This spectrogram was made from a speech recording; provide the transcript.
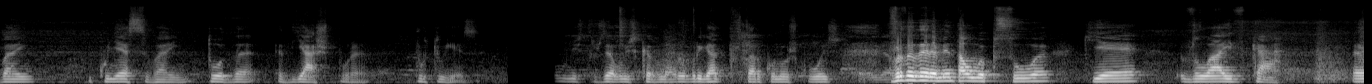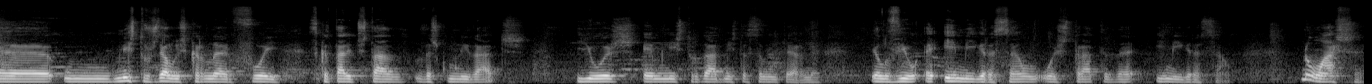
bem e conhece bem toda a diáspora portuguesa. Ministro José Luís Carneiro, obrigado por estar connosco hoje. Obrigado. Verdadeiramente há uma pessoa que é de lá e de cá. Uh, o Ministro José Luís Carneiro foi Secretário de Estado das Comunidades e hoje é Ministro da Administração Interna. Ele viu a emigração, hoje trata da imigração. Não acha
